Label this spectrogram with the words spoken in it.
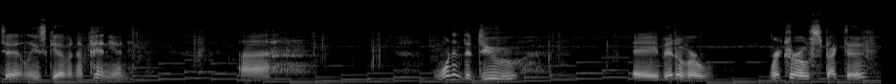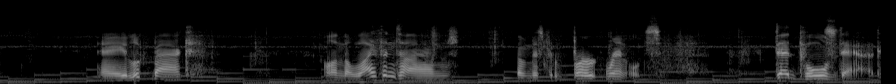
to at least give an opinion. Uh, wanted to do a bit of a retrospective, a look back on the life and times of Mr. Burt Reynolds, Deadpool's dad.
